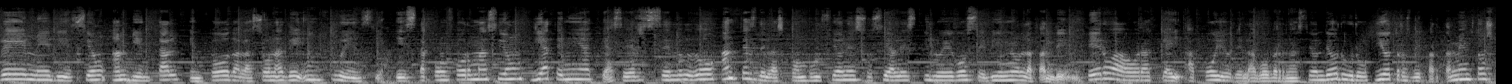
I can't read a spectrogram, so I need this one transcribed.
remediación ambiental en toda la zona de influencia. Esta conformación ya tenía que hacérselo antes de las convulsiones sociales y luego se vino la pandemia. Pero ahora que hay apoyo de la gobernación de Oruro y otros departamentos,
